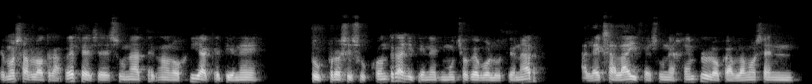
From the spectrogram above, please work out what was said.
hemos hablado otras veces, es una tecnología que tiene sus pros y sus contras y tiene mucho que evolucionar. Alexa Life es un ejemplo, lo que hablamos en,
